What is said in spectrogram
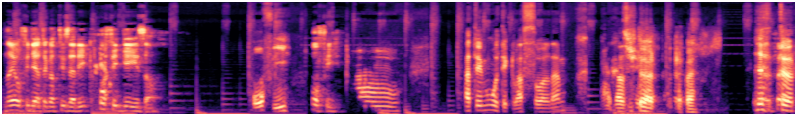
Na jó, figyeljetek a tizedik. Hofi Géza. Ofi. Hofi. Ú, Hát ő multiklasszol, nem? Hát az. Tör, törpe. Törpe.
